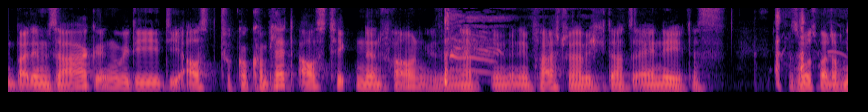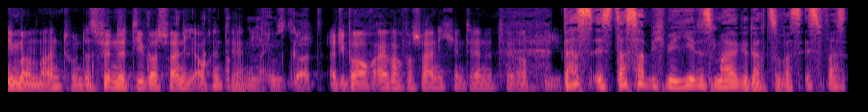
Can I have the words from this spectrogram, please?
bei dem Sarg irgendwie die die aus, komplett austickenden Frauen gesehen habe in, in dem Fahrstuhl, habe ich gedacht, ey nee, das das muss man doch niemandem antun. Das findet die wahrscheinlich auch hinterher nicht Mein lustig. Gott. Also Die braucht einfach wahrscheinlich hinterher eine Therapie. Das ist, das habe ich mir jedes Mal gedacht. So was ist, was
